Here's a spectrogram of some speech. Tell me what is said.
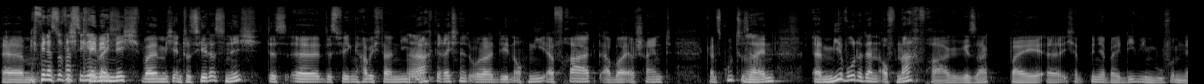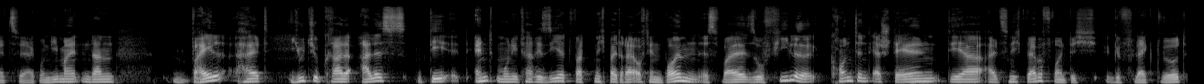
Ähm, Ich finde das so Ich faszinierend, kenne ihn ich- nicht, weil mich interessiert das nicht. Das, äh, deswegen habe ich da nie Ja. nachgerechnet oder den auch nie erfragt, aber er scheint ganz gut zu sein. Äh, mir wurde dann auf Nachfrage gesagt, bei, äh, ich hab, bin ja bei DiviMove im Netzwerk und die meinten dann, weil halt YouTube gerade alles entmonetarisiert, was nicht bei drei auf den Bäumen ist, weil so viele Content erstellen, der als nicht werbefreundlich geflaggt wird,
